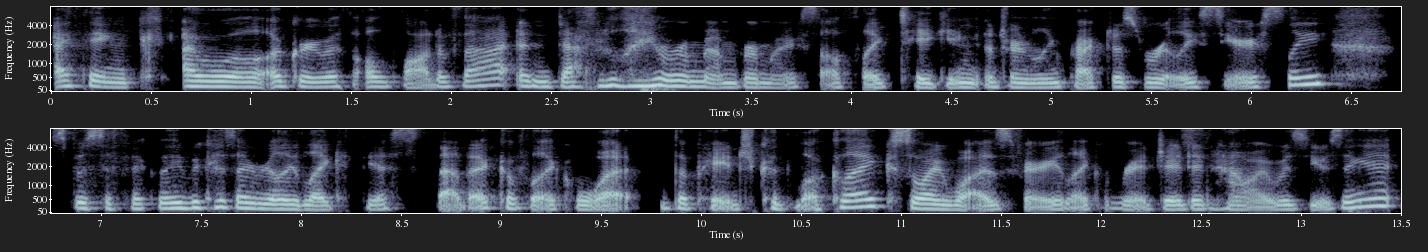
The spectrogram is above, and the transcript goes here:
I think I will agree with a lot of that and definitely remember myself like taking a journaling practice really seriously, specifically because I really liked the aesthetic of like what the page could look like. So I was very like rigid in how I was using it.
